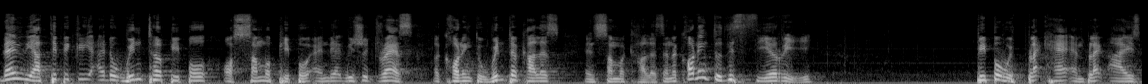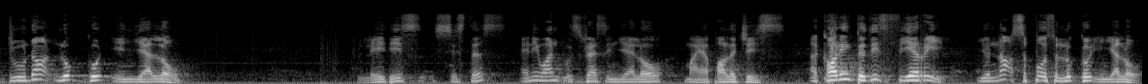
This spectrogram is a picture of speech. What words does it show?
then we are typically either winter people or summer people, and that we should dress according to winter colors and summer colors. And according to this theory, people with black hair and black eyes do not look good in yellow. Ladies, sisters, anyone who's dressed in yellow, my apologies. According to this theory, you're not supposed to look good in yellow.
